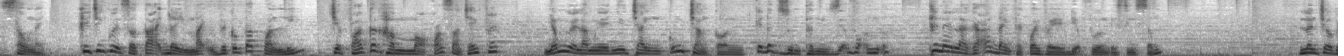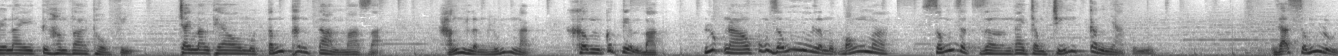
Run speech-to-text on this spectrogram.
Sau này, khi chính quyền sở tại đẩy mạnh về công tác quản lý, triệt phá các hầm mỏ khoáng sản trái phép, nhóm người làm nghề như Tranh cũng chẳng còn cái đất dùng thần diễn võ nữa. Thế nên là gã đành phải quay về địa phương để sinh sống. Lần trở về này từ hầm vàng thổ phỉ, Tranh mang theo một tấm thân tàn ma dại. Hắn lầm lúng nặng, không có tiền bạc, lúc nào cũng giống như là một bóng ma, sống giật giờ ngay trong chính căn nhà của mình. Gã sống lủi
